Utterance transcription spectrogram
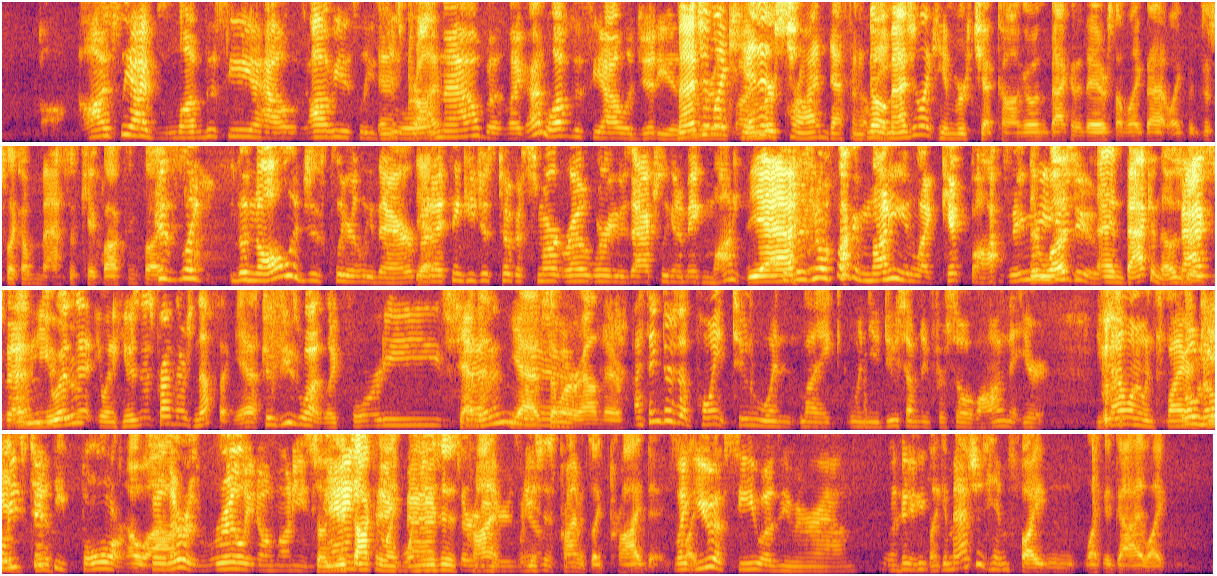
Honestly, I'd love to see how. Obviously, he's In his too prime? now, but like, I'd love to see how legit he is. Imagine, in a real like, fight. him his versus- prime, definitely. No, imagine like him versus Cheick Kongo in the back of the day or something like that. Like just like a massive kickboxing fight. Because like the knowledge is clearly there, but Yeah. I think he just took a smart route where he was actually going to make money. Yeah. 'Cause there's no fucking money in like kickboxing. There was, Because and back in those Back days then, when he too? was in, when he was in his prime, there was nothing. Yeah, because he's what like forty seven. Yeah, somewhere around there. I think there's a point too when like when you do something for so long that you're you kind of want to inspire. Oh no, he's too. fifty four. Oh, wow. So there was really no money. In So you're talking like when he was in his prime. When he was in his prime, it's like Pride days. like, Like, UFC wasn't even around. Like, like imagine him fighting like a guy like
